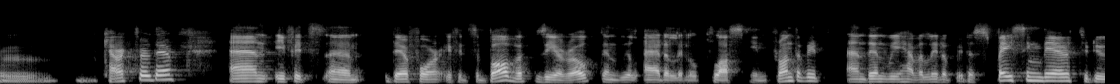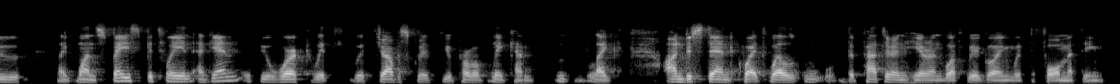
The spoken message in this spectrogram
uh, character there. And if it's um, therefore, if it's above zero, then we'll add a little plus in front of it. And then we have a little bit of spacing there to do like one space between. Again, if you worked with, with JavaScript, you probably can like understand quite well the pattern here and what we're going with the formatting.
